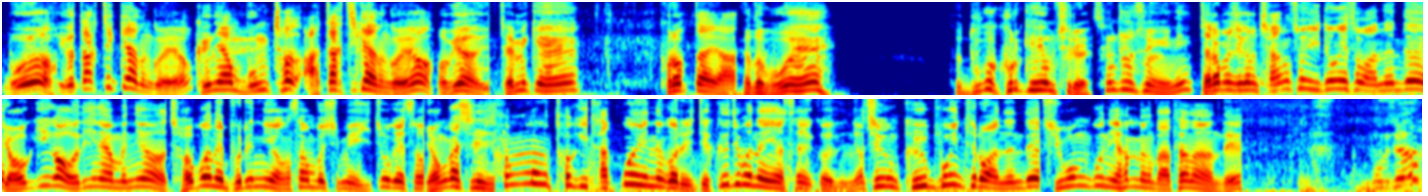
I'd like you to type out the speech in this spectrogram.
뭐야? 이거 짝짓기 하는 거예요? 그냥 뭉쳐 아 짝짓기 하는 거예요? 어 미안 재밌게 해. 부럽다 야. 야 너 뭐해? 누가 그렇게 헤엄치래? 생존 수영이니? 자 여러분 지금 장소 이동해서 왔는데 여기가 어디냐면요 저번에 브리님 영상 보시면 이쪽에서 연가시 형몽턱이 닫고 있는 걸 이제 끄집어내는 영상이 있거든요 지금 그 포인트로 왔는데 지원군이 한 명 나타나는데 뭐죠?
